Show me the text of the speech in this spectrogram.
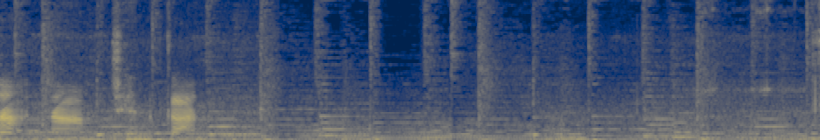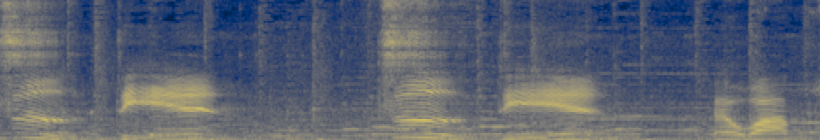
ณะนามเช่นกันจื่อเตียนจื่อเตียนแปลว่าพ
